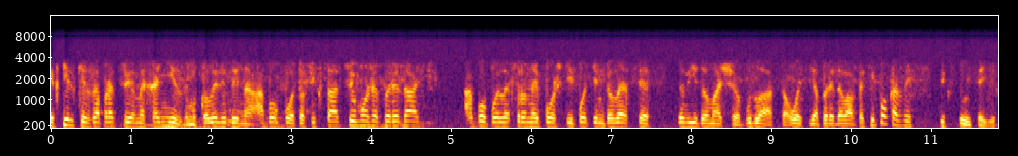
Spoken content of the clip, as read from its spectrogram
Як тільки запрацює механізм, коли людина або фотофіксацію може передати, або по електронній пошті, і потім довести до відома, що, будь ласка, ось я передавав такі покази, фіксуйте їх.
